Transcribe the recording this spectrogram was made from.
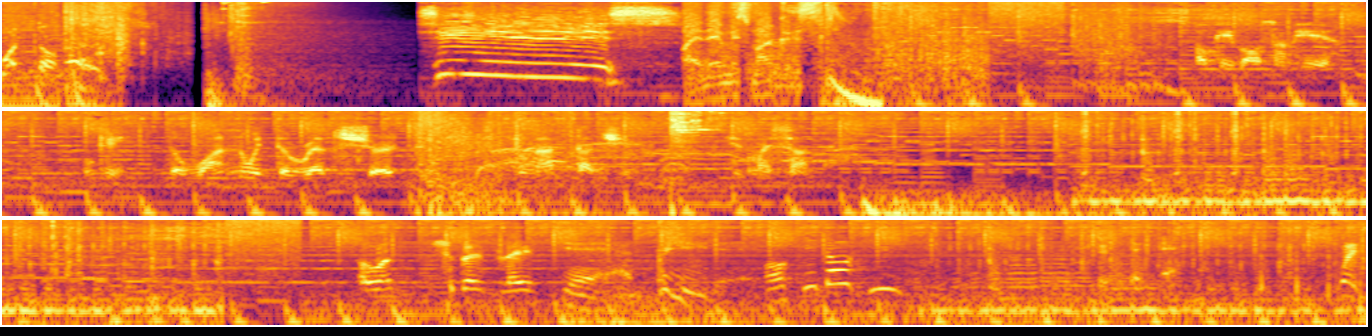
What the? Jeez! My name is Marcus. Okay, boss, I'm here. Okay, the one with the red shirt, do not touch him. He's my son. Oh, what should I play? Yeah, beat it. Okie dokie. Wait,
